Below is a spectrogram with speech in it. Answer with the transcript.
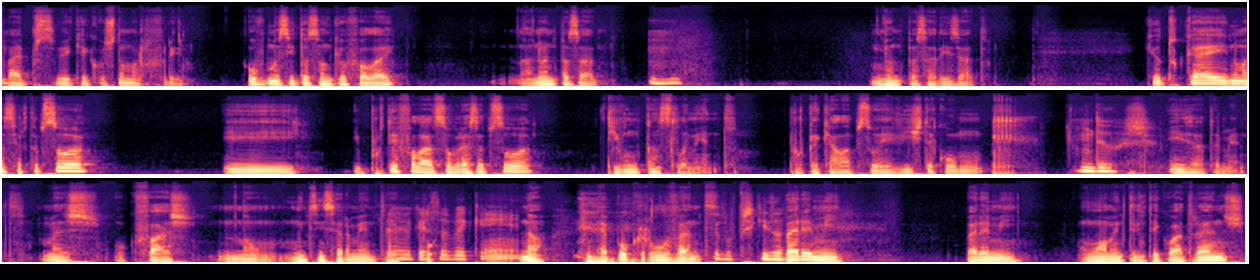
vai perceber o que é que eu estou-me a referir. Houve uma situação que eu falei no ano passado. No ano passado, exato. Que eu toquei numa certa pessoa e, e por ter falado sobre essa pessoa tive um cancelamento. Porque aquela pessoa é vista como. Um Deus. Exatamente. Mas o que faz, não, muito sinceramente. Ah, é eu quero saber quem é. não, é pouco relevante. Eu vou pesquisar. Para mim, para mim, um homem de 34 anos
